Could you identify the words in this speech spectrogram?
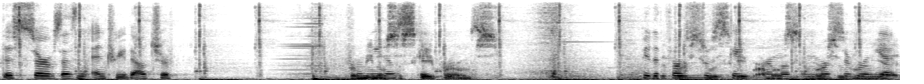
This serves as an entry voucher for Minos escape rooms. Be the, first, to escape our most immersive room yet.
